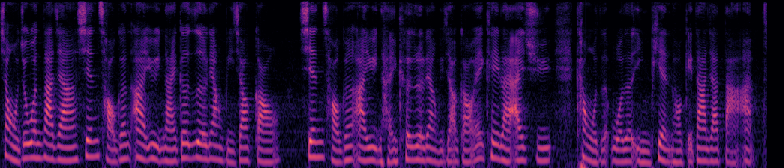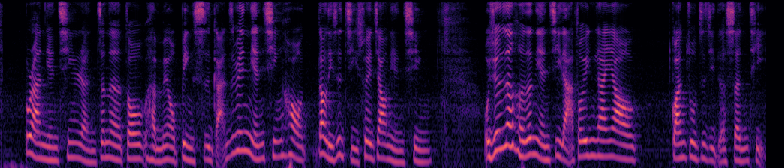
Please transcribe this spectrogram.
像我就问大家，仙草跟爱玉哪一个热量比较高？仙草跟爱玉哪一个热量比较高？诶，可以来 IG 看我的我的影片，然后给大家答案。不然年轻人真的都很没有病视感。这边年轻后到底是几岁叫年轻？我觉得任何的年纪啦，都应该要关注自己的身体。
